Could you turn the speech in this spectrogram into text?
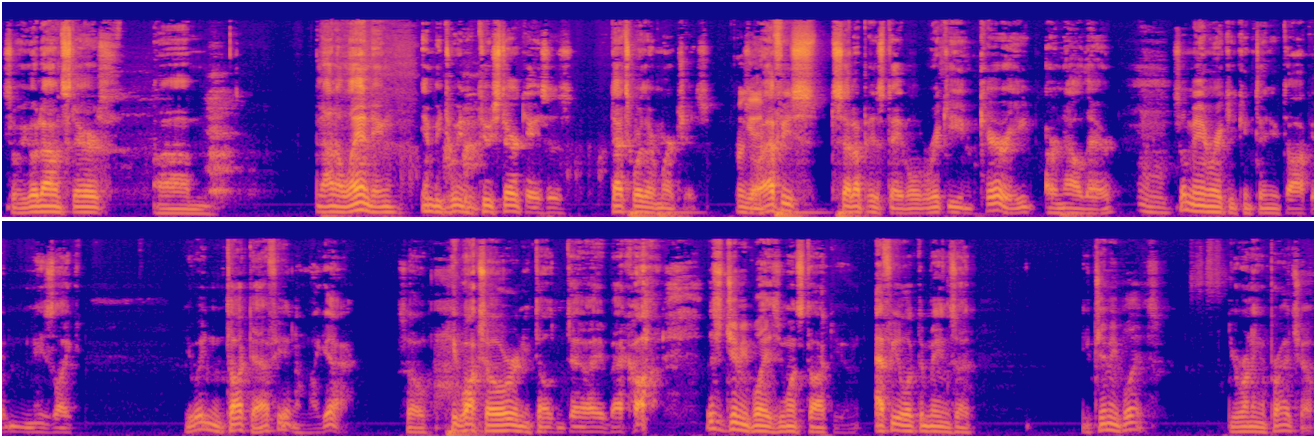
So we go downstairs. Um, and on a landing in between the two staircases, that's where their merch is. Okay. So Effy's set up his table. Ricky and Kerry are now there. Mhm. So me and Ricky continue talking. And he's like, You waiting to talk to Effy? And I'm like, Yeah. So he walks over and he tells Mateo, Hey, back off. This is Jimmy Blaze. He wants to talk to you. Effy looked at me and said, "You Jimmy Blaze, you're running a pride show.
